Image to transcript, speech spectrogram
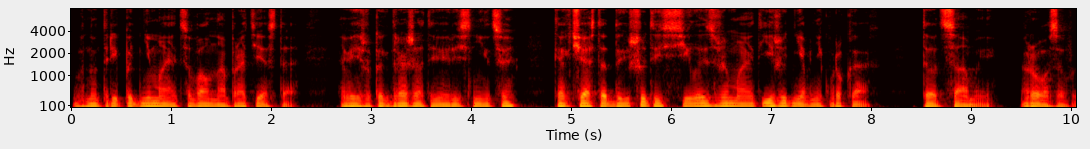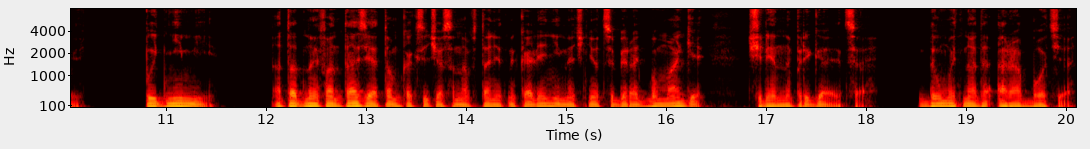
Внутри поднимается волна протеста. Вижу, как дрожат ее ресницы, как часто дышит и силой сжимает ежедневник в руках. Тот самый, розовый. «Подними». От одной фантазии о том, как сейчас она встанет на колени и начнет собирать бумаги, член напрягается. Думать надо о работе.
